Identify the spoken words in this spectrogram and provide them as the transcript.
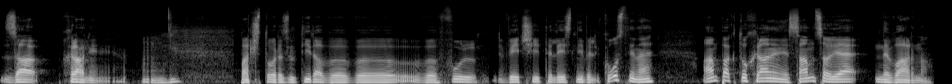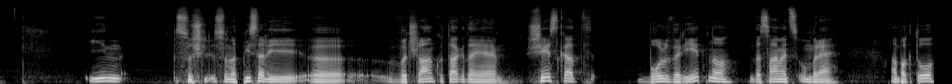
za hranjenje. Mhm. Pač to rezultira v, v, v ful večji telesni velikosti, ne, ampak to hranjenje samcev je nevarno. In so, šli, so napisali uh, v članku tako, da je šestkrat bolj verjetno, da samec umre. Ampak to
